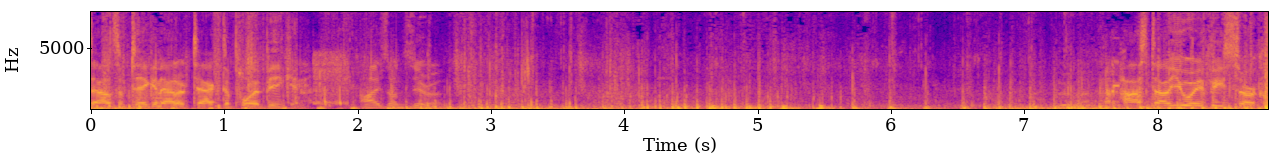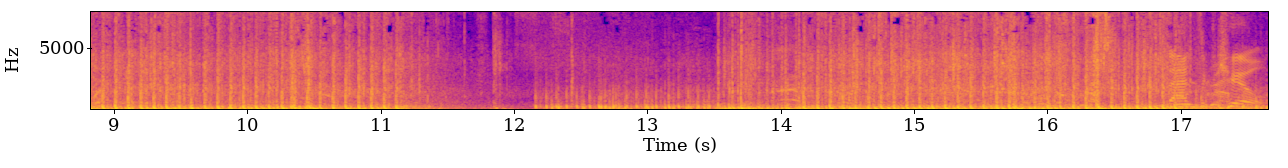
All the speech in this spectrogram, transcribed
Hostiles have taken out our TAC deploy beacon. Eyes on zero. Hostile UAV circling. That's a kill.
